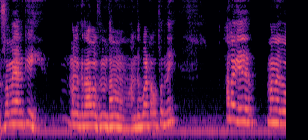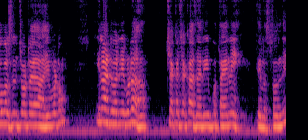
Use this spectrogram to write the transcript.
సమయానికి మనకు రావాల్సిన ధనం అందుబాటు అవుతుంది. అలాగే మనం ఇవ్వవలసిన చోట ఇవ్వడం ఇలాంటివన్నీ కూడా చకచకా జరిగిపోతాయని తెలుస్తుంది.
